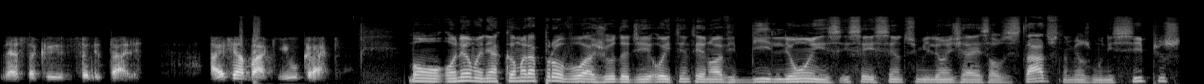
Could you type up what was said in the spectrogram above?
nessa crise sanitária. Aí tem a BAC e o crack. Bom, o Neumann, a Câmara aprovou a ajuda de 89 bilhões e 600 milhões de reais aos estados, também aos municípios.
